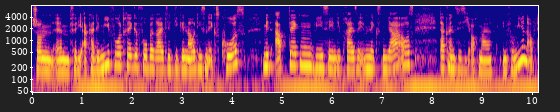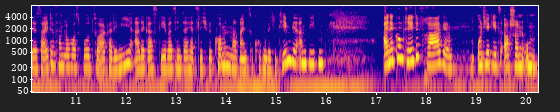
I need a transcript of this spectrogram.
schon ähm, für die Akademie Vorträge vorbereitet, die genau diesen Exkurs mit abdecken. Wie sehen die Preise im nächsten Jahr aus? Da können Sie sich auch mal informieren auf der Seite von Lohospo zur Akademie. Alle Gastgeber sind da herzlich willkommen, mal reinzugucken, welche Themen wir anbieten. Eine konkrete Frage. Und hier geht es auch schon um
